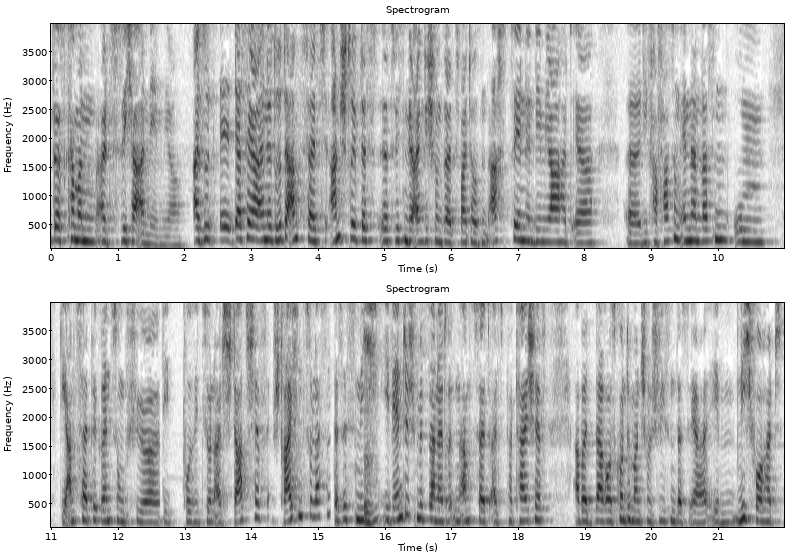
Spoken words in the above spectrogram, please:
das kann man als sicher annehmen, ja. Also, äh, dass er eine dritte Amtszeit anstrebt, das, das wissen wir eigentlich schon seit 2018. In dem Jahr hat er äh, die Verfassung ändern lassen, um die Amtszeitbegrenzung für die Position als Staatschef streichen zu lassen. Das ist nicht mhm. identisch mit seiner dritten Amtszeit als Parteichef, aber daraus konnte man schon schließen, dass er eben nicht vorhat,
